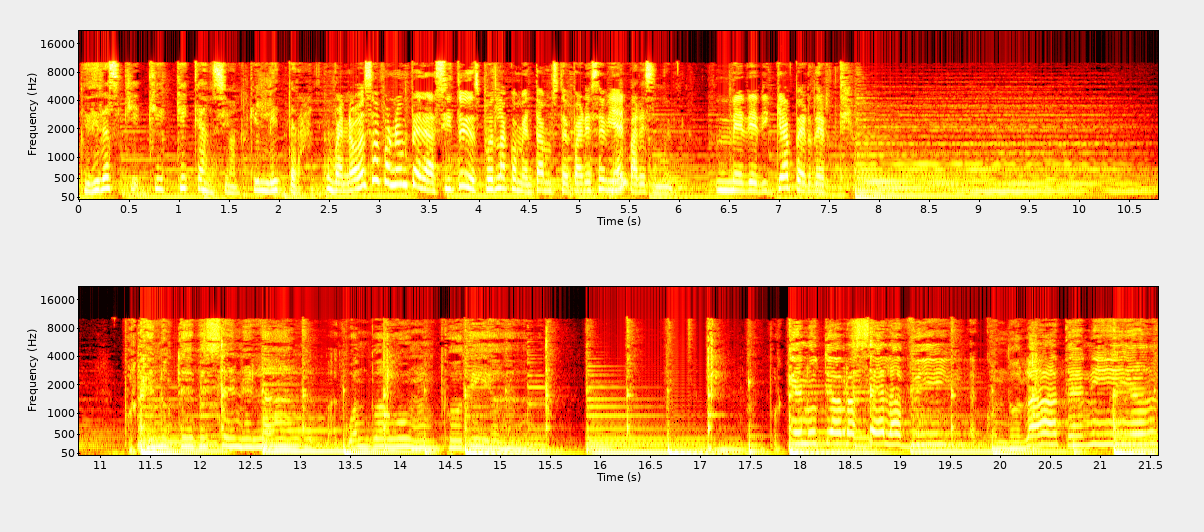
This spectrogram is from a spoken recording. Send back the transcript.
Te dirás, ¿qué, qué, qué canción? ¿Qué letra? Bueno, vamos a poner un pedacito y después la comentamos. ¿Te parece bien? Me parece muy bien. Me dediqué a perderte. ¿Por qué no te ves en el alma cuando aún podía? ¿Por qué no te abracé la vida cuando la tenía?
